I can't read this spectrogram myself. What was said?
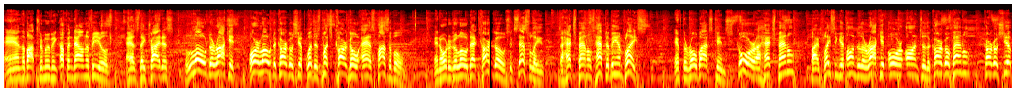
and the bots are moving up and down the field as they try to load the rocket or load the cargo ship with as much cargo as possible. In order to load that cargo successfully, the hatch panels have to be in place. If the robots can score a hatch panel by placing it onto the rocket or onto the cargo panel, cargo ship,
